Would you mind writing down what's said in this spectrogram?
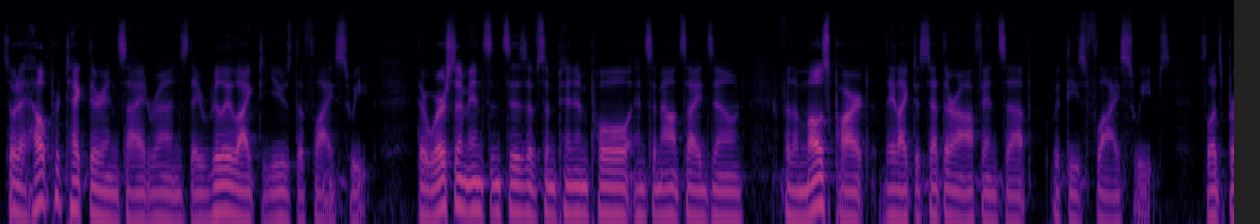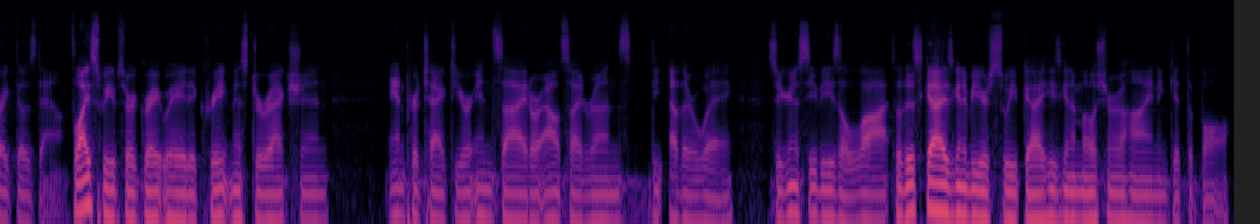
So to help protect their inside runs, they really like to use the fly sweep. There were some instances of some pin and pull and some outside zone. For the most part, they like to set their offense up with these fly sweeps. So let's break those down. Fly sweeps are a great way to create misdirection and protect your inside or outside runs the other way. So you're going to see these a lot. So this guy is going to be your sweep guy. He's going to motion behind and get the ball.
